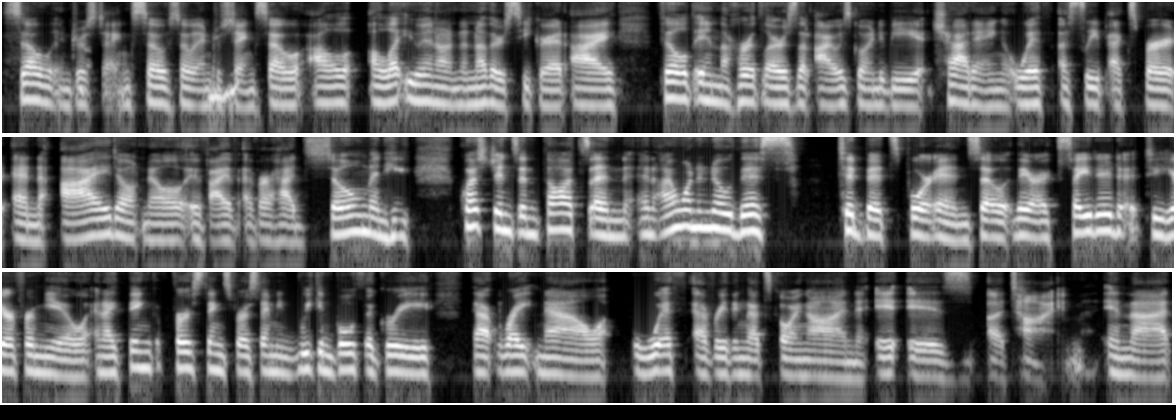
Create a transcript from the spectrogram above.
so interesting. So so mm-hmm. interesting. Mm-hmm. So I'll I'll let you in on another secret. I filled in the hurdlers that I was going to be chatting with a sleep expert and I don't know if I've ever had so many questions and thoughts and and I want to know this tidbits pour in. So they are excited to hear from you. And I think first things first, I mean, we can both agree that right now, with everything that's going on, it is a time in that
